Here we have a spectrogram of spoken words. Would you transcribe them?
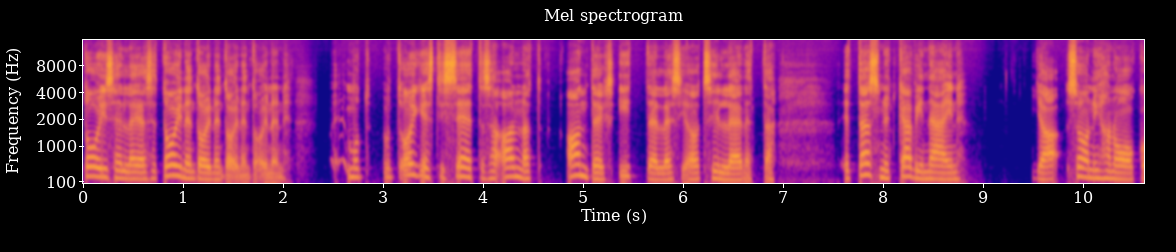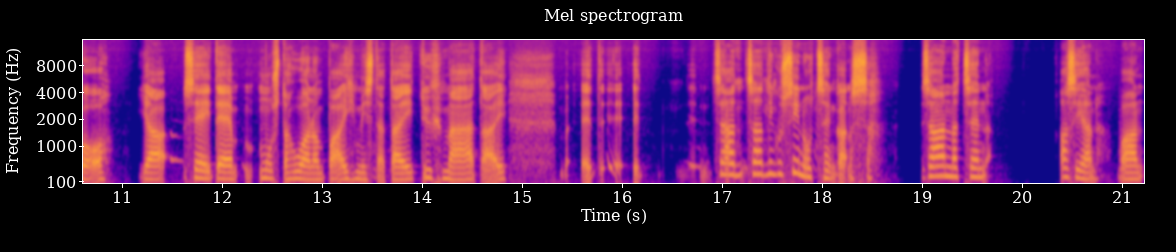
toiselle ja se toinen, toinen, toinen, toinen. Mutta mut oikeasti se, että sä annat anteeksi itsellesi ja oot silleen, että, että tässä nyt kävi näin ja se on ihan ok ja se ei tee musta huonompaa ihmistä tai tyhmää tai et, et, sä, sä oot niinku sinut sen kanssa. Sä annat sen asian vaan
